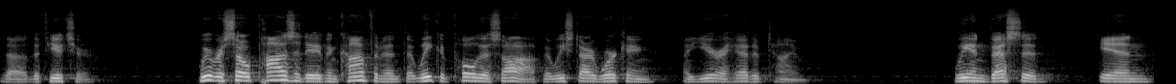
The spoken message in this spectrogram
the, the future. We were so positive and confident that we could pull this off that we started working a year ahead of time. We invested in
